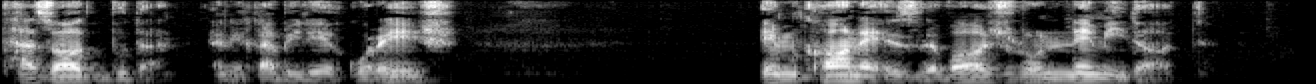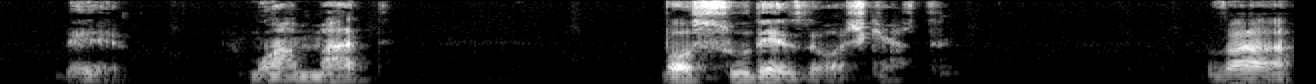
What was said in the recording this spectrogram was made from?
تضاد بودن یعنی قبیله قریش امکان ازدواج رو نمی‌داد به محمد. با سوده ازدواج کرد. و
